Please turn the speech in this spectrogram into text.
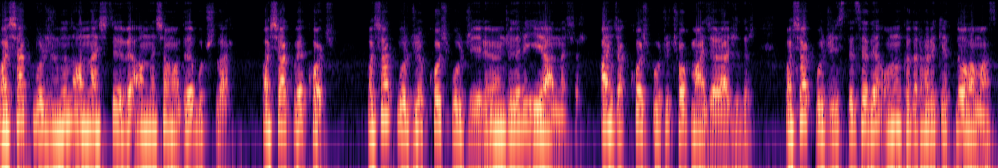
Başak Burcu'nun anlaştığı ve anlaşamadığı burçlar. Başak ve Koç. Başak Burcu, Koç Burcu ile önceleri iyi anlaşır. Ancak Koç Burcu çok maceracıdır. Başak Burcu istese de onun kadar hareketli olamaz.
